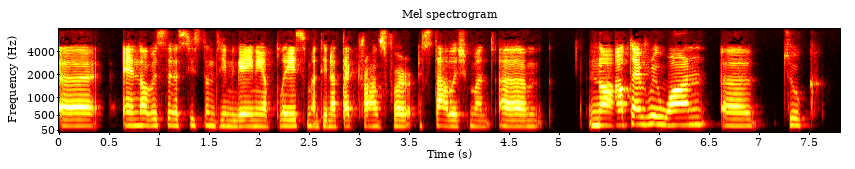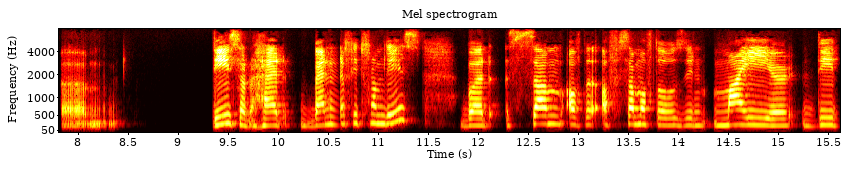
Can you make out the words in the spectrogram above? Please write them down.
Uh, and obviously assistance in gaining a placement in a tech transfer establishment. Um, not everyone uh, took um, this or had benefit from this, but some of the of some of those in my year did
